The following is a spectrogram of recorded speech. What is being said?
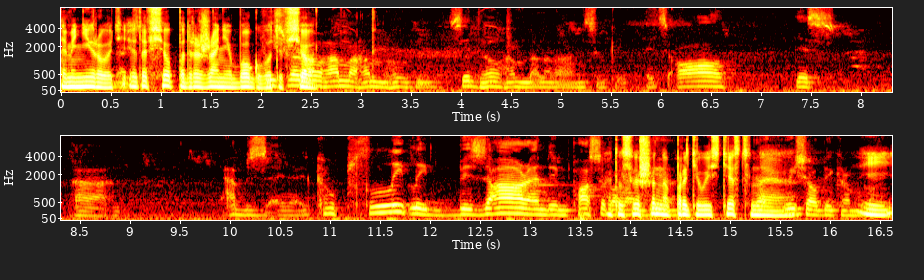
доминировать. И это все подражание Богу, вот и все. This uh, completely это совершенно противоестественная и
